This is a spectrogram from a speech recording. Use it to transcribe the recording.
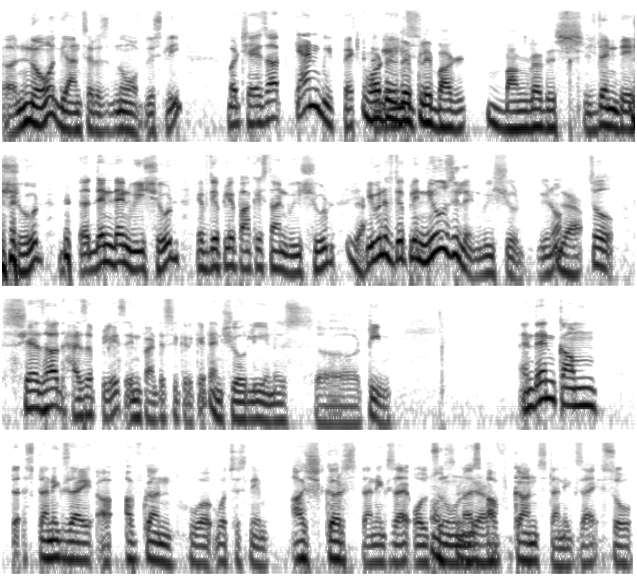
Uh, no, the answer is no, obviously. But Shehzad can be picked. What if they play Bag- Bangladesh? Then they should. uh, then then we should. If they play Pakistan, we should. Yeah. Even if they play New Zealand, we should. You know. Yeah. So Shehzad has a place in fantasy cricket and surely in his uh, team. And then come Stanikzai, uh, Afghan. Who, uh, what's his name? Asghar Stanikzai, also, Also, known as yeah. Afghan Stanikzai. So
